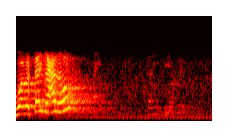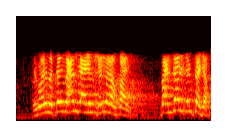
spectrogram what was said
والتيمي عنه؟ إبراهيم التيمي عنه يعني المشهد الأنصاري. بعد ذلك انتشر.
